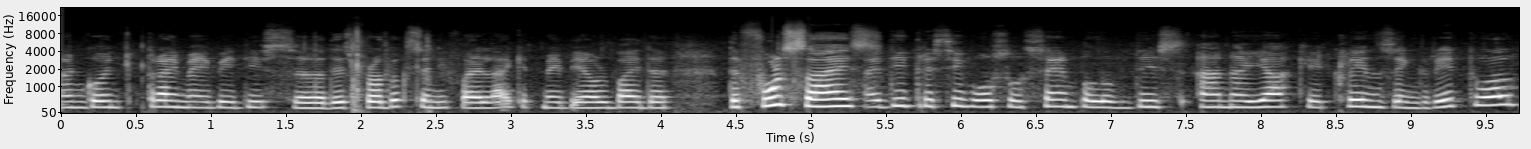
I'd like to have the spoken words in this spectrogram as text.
I'm going to try maybe this uh, these products and if I like it maybe I'll buy the the full size. I did receive also a sample of this Annayake cleansing ritual.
